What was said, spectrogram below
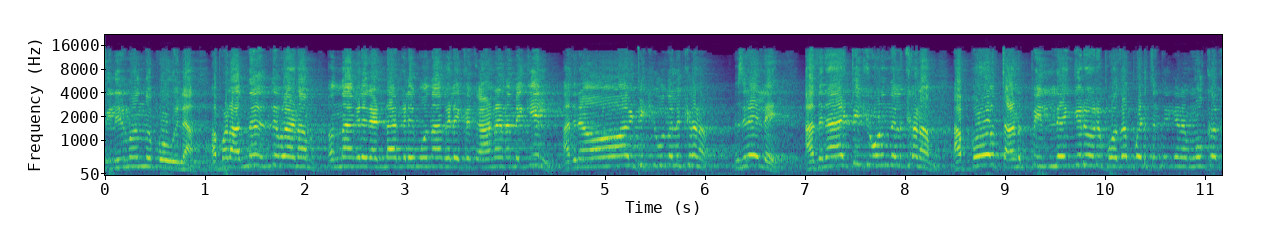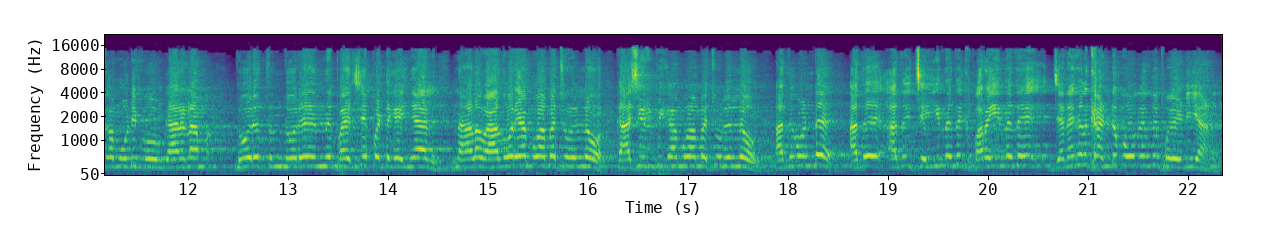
ഫിലിമൊന്നും പോകില്ല അപ്പോൾ അന്ന് എന്ത് വേണം? ഒന്നാം കളി രണ്ടാം കളി മൂന്നാം കളിയൊക്കെ കാണണമെങ്കിൽ അതിനായിട്ട് ക്യൂ നിൽക്കണം. മനസ്സിലായില്ലേ? അതിനായിട്ട് ക്യൂ നിൽക്കണം. അപ്പോൾ തണുപ്പില്ലെങ്കിലും ഒരു പുതപ്പെടുത്തിട്ട് ഇങ്ങനെ മൂക്കൊക്കെ മൂടിപ്പോകും കാരണം ദൂരത്തും ദൂരെ നിന്ന് പരിചയപ്പെട്ട് കഴിഞ്ഞാൽ നാളെ വാത് പറയാൻ പോകാൻ പറ്റൂലല്ലോ. കാശിരിപ്പിക്കാൻ പോകാൻ പറ്റൂലല്ലോ. അതുകൊണ്ട് അത് അത് ചെയ്യുന്നത് പറയുന്നത് ജനങ്ങൾ കണ്ടുപോകുന്നത് പേടിയാണ്.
